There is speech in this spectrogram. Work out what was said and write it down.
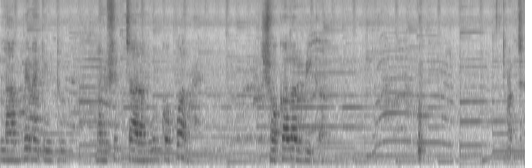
লাগবে না কিন্তু। মানুষের চার আঙ্গুল কপাল সকাল আর বিকাল। আচ্ছা।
